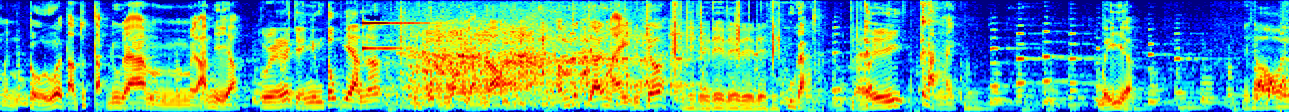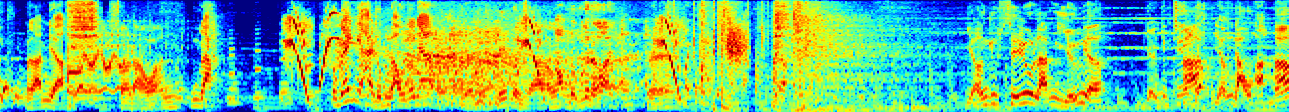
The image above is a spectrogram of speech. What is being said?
Mày mắc cười quá tao thích tập yoga mày làm gì vậy? Tôi đang nói chuyện nghiêm túc với anh á. Nghiêm túc nói giọng đó hả? Tao không thích chơi với mày được chưa? Đi đi đi đi đi đi. Yoga. Đi. Cái thằng này. Bị gì vậy? Thì thôi. Mày làm gì vậy? Sao đầu anh? Buông ra Tao ghét với ai đụng đầu tao nha. Giờ đụng tiếp rồi sao? Ngon đụng cái nữa thôi. Nè Giỡn chút xíu làm gì dữ vậy? Giỡn chút xíu Hả? giỡn, giỡn đầu hả? Hả?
